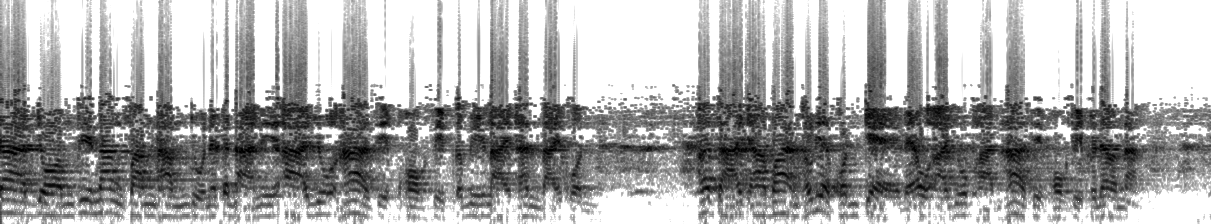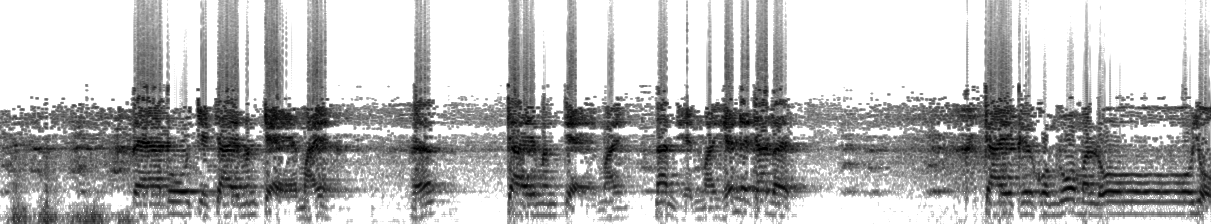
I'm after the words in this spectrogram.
ญาติยอมที่นั่งฟังธรรมอยู่ในขณะนี้อายุห้าสิบหกสิบก็มีหลายท่านหลายคน ภาษาชาวบ้านเขาเรียกคนแก่แล้วอายุผ่านห้าสิบหกสิบไปแล้วนะแต่ดูจิตใจมันแก่ไหมฮะใจมันแก่ไหม นั่นเห็นไหมเห็นได้ชัดเลย ใจคือความรู้มันรู้อยู่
